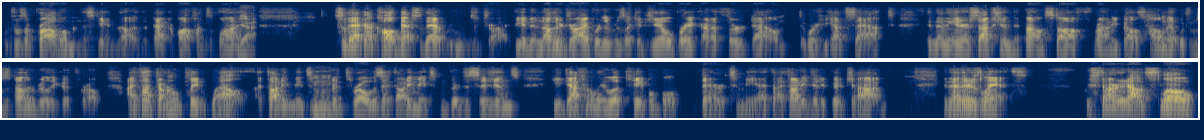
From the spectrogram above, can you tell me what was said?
which was a problem in this game, the, the backup offensive line. Yeah. So that got called back. So that ruins a drive. He had another drive where there was like a jailbreak on a third down where he got sacked. And then the interception that bounced off Ronnie Bell's helmet, which was another really good throw. I thought Darnold played well. I thought he made some Mhm. good throws. I thought he made some good decisions. He definitely looked capable there to me. I, th- I thought he did a good job. And then there's Lance, who started out slow.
